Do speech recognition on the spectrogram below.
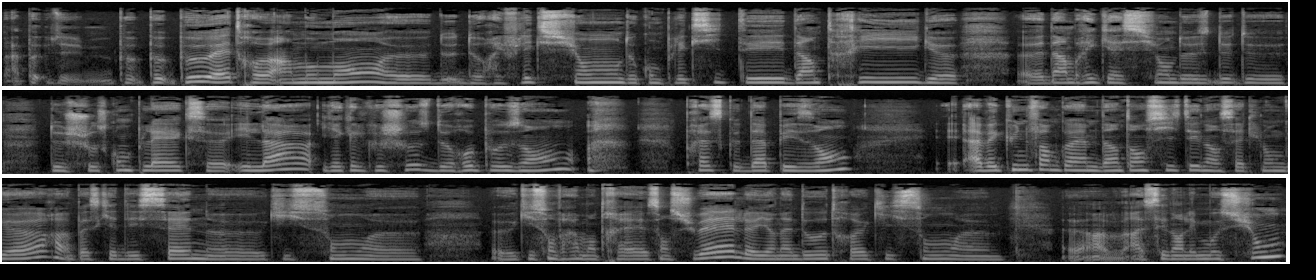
bah, peut, peut, être un moment euh, de, de, réflexion, de complexité, d'intrigue, euh, d'imbrication de, de, de, choses complexes. Et là, il y a quelque chose de reposant, presque d'apaisant, avec une forme quand même d'intensité dans cette longueur, parce qu'il y a des scènes euh, qui sont, qui sont vraiment très sensuelles, il y en a d'autres qui sont assez dans l'émotion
